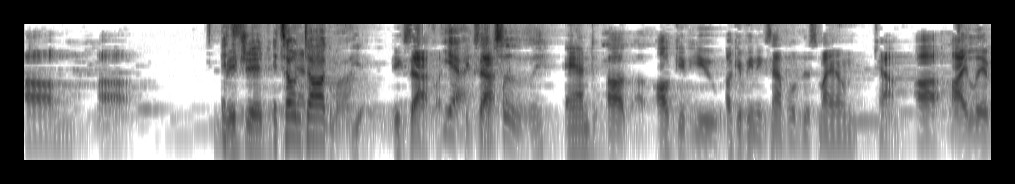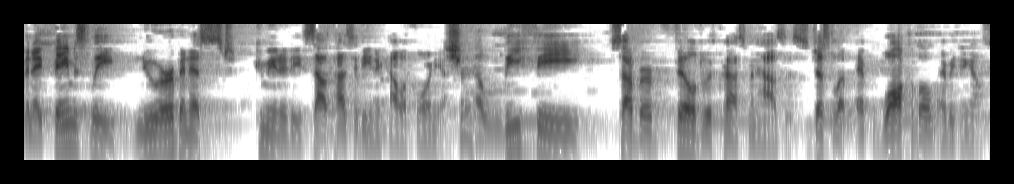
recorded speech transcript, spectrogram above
um, uh, rigid. its own and- dogma. Yeah, exactly. Yeah, exactly. absolutely. And uh, I'll give you I'll give you an example of this in my own town. Uh, I live in a famously new urbanist community, South Pasadena, California. Sure. A leafy suburb filled with craftsman houses, just le- walkable, everything else.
